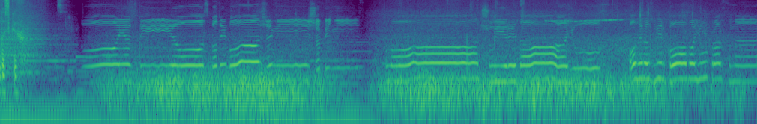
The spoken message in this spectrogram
близьких. Господи Боже мій, що підніс, плачу і ридаю, коли розмірковою про смерть.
